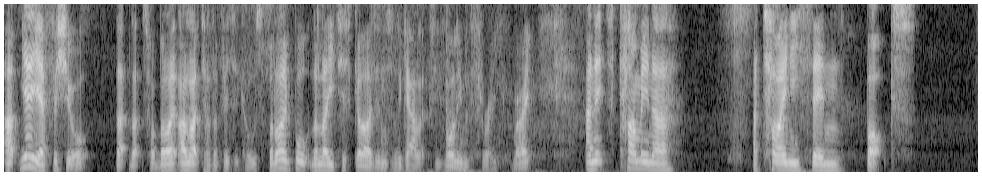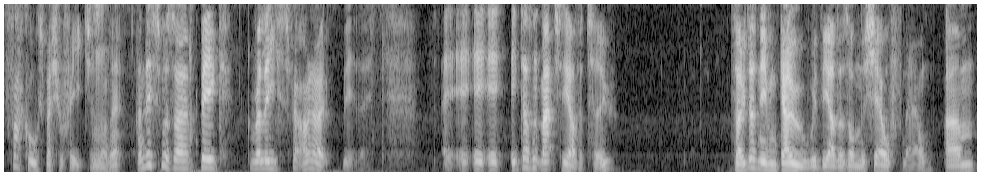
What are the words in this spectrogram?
Uh, yeah, yeah, for sure. That that's fine. But I, I like to have the physicals. But I've bought the latest Guardians of the Galaxy, Volume Three, right? And it's come in a a tiny thin box. Fuck all special features Hmm. on it. And this was a big release. For, I know it, it, it it doesn't match the other two. So it doesn't even go with the others on the shelf now. Um,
